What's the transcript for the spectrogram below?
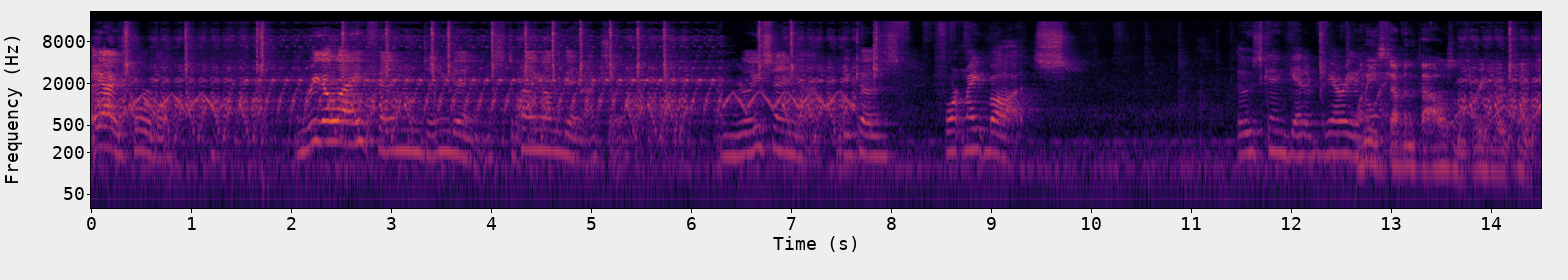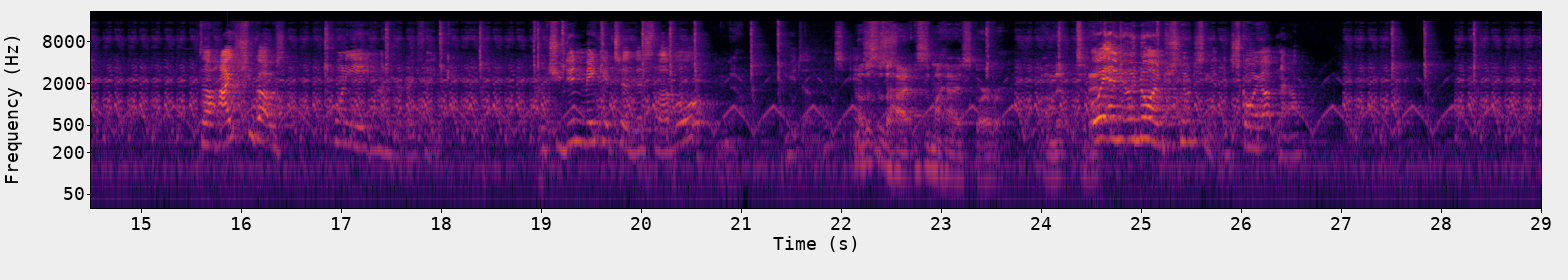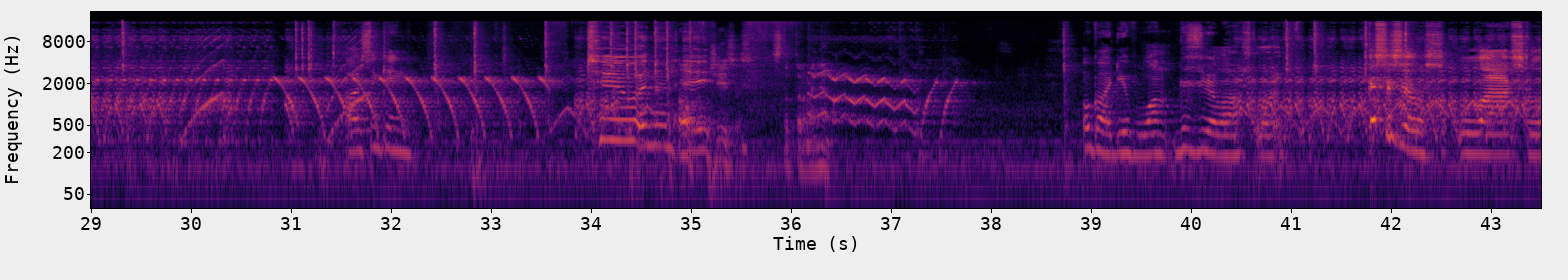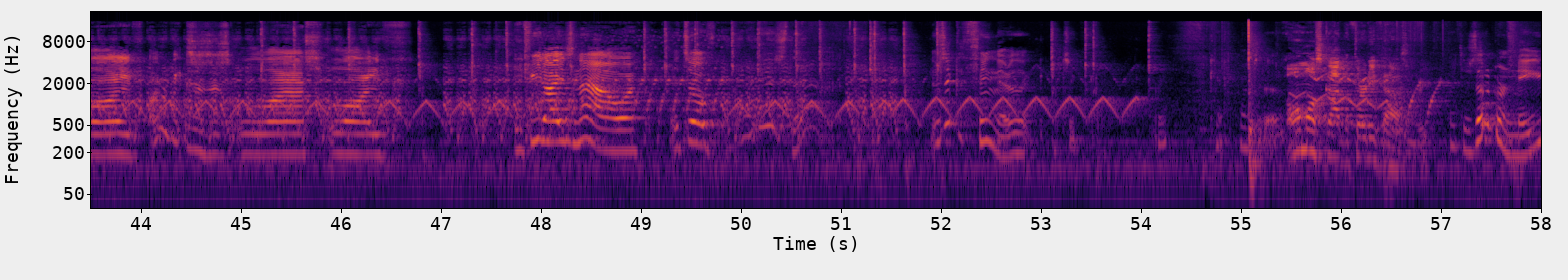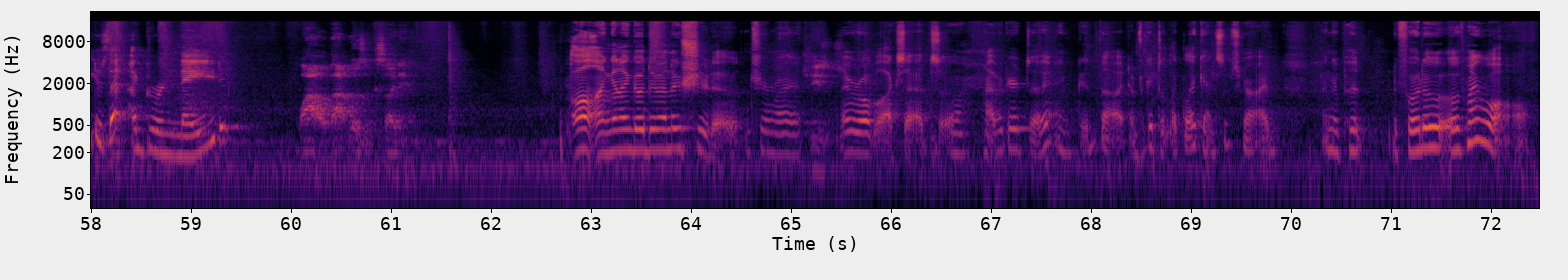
say. AI is horrible. In real life and in games, depending on the game, actually. I'm really saying that because Fortnite bots, those can get it very annoying. Twenty-seven thousand three hundred points. The highest you got was 2,800, I think. But you didn't make it to this level. No. You didn't. It's No, this is just- the high. This is my highest score ever on it today. Oh, wait, I, oh, no, I'm just noticing it. It's going up now. I was thinking two and then Oh, eight. Jesus! Slipped out of my hand. Oh god, you have one. This is your last life. This is your last life. I don't think this is his last life. If he dies now, it's over. What is that? There's like a thing there. Like, it's like. I can't point it out. Almost got to thirty thousand. Is that a grenade? Is that a grenade? Wow, that was exciting. Well, I'm gonna go do a new shootout for my Jesus. my Roblox ad. So have a great day and goodbye. Don't forget to look, like, and subscribe. I'm gonna put the photo of my wall.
